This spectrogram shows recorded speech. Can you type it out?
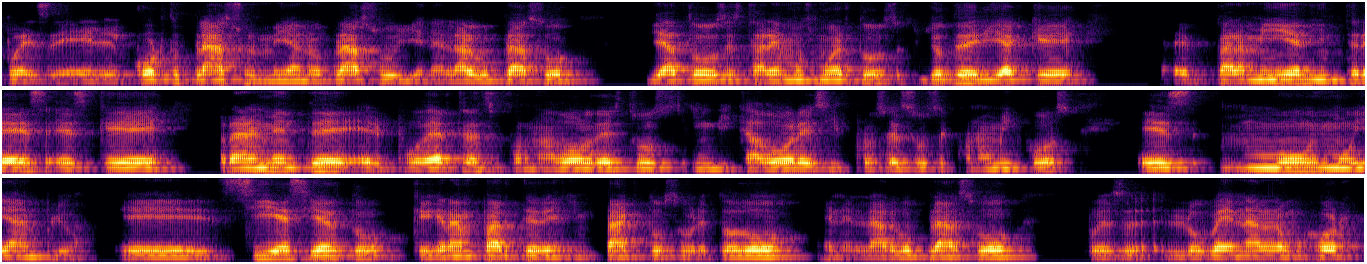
pues, el corto plazo, el mediano plazo y en el largo plazo ya todos estaremos muertos. Yo te diría que para mí el interés es que realmente el poder transformador de estos indicadores y procesos económicos es muy, muy amplio. Eh, sí es cierto que gran parte del impacto, sobre todo en el largo plazo, pues lo ven a lo mejor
